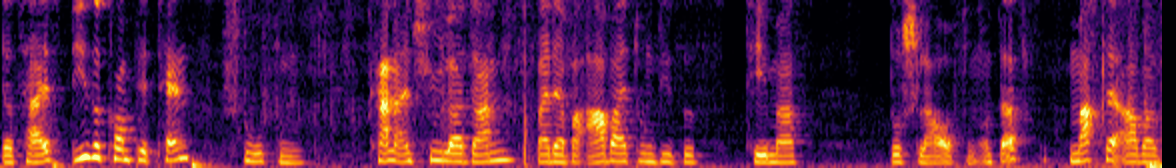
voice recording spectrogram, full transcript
Das heißt, diese Kompetenzstufen kann ein Schüler dann bei der Bearbeitung dieses Themas durchlaufen. Und das macht er aber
